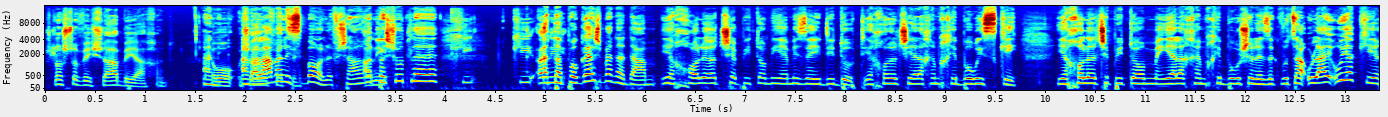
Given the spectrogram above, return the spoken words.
שלושת רבעי שעה ביחד. אני, או אבל שעה למה וחצי. לסבול? אפשר אני- פשוט ל... כי, כי אתה אני... פוגש בן אדם, יכול להיות שפתאום יהיה מזה ידידות, יכול להיות שיהיה לכם חיבור עסקי, יכול להיות שפתאום יהיה לכם חיבור של איזה קבוצה, אולי הוא יכיר.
